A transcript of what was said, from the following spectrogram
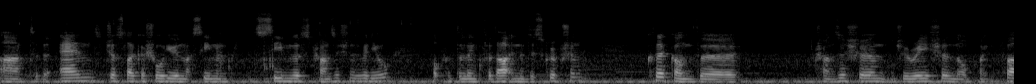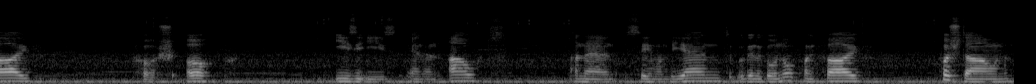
and to the end, just like I showed you in my seamless transitions video. I'll put the link for that in the description. Click on the transition, duration 0.5, push up, easy ease in and out, and then same on the end, we're going to go 0.5, push down,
